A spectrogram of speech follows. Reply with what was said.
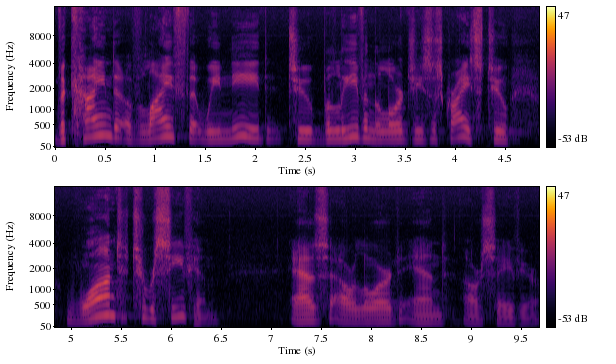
the kind of life that we need to believe in the Lord Jesus Christ, to want to receive Him as our Lord and our Savior.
